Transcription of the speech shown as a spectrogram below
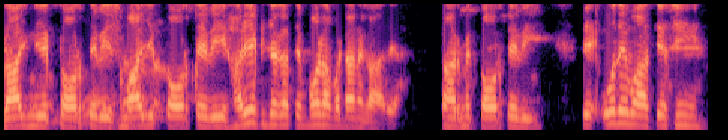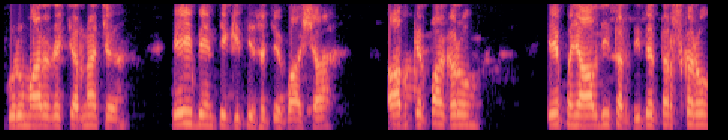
ਰਾਜਨੀਤਿਕ ਤੌਰ ਤੇ ਵੀ, ਸਮਾਜਿਕ ਤੌਰ ਤੇ ਵੀ ਹਰ ਇੱਕ ਜਗ੍ਹਾ ਤੇ ਬੜਾ ਵੱਡਾ ਨਗਾਰ ਆ, ਧਾਰਮਿਕ ਤੌਰ ਤੇ ਵੀ। ਤੇ ਉਹਦੇ ਵਾਸਤੇ ਅਸੀਂ ਗੁਰੂ ਮਹਾਰਾਜ ਦੇ ਚਰਨਾਂ 'ਚ ਇਹੀ ਬੇਨਤੀ ਕੀਤੀ ਸੱਚੇ ਪਾਤਸ਼ਾਹ, ਆਪ ਕਿਰਪਾ ਕਰੋ, ਇਹ ਪੰਜਾਬ ਦੀ ਧਰਤੀ ਤੇ ਤਰਸ ਕਰੋ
